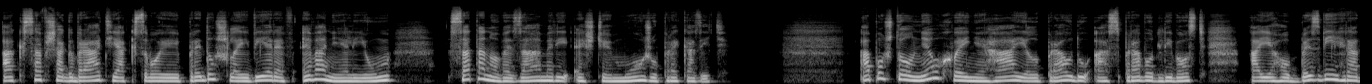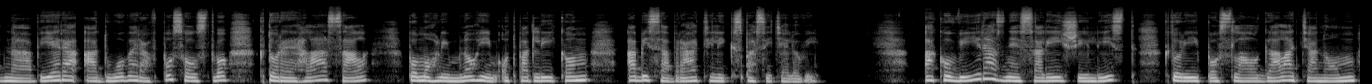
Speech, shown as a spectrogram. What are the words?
Ak sa však vrátia k svojej predošlej viere v evanielium, satanové zámery ešte môžu prekaziť. Apoštol neochvejne hájil pravdu a spravodlivosť a jeho bezvýhradná viera a dôvera v posolstvo, ktoré hlásal, pomohli mnohým odpadlíkom, aby sa vrátili k spasiteľovi. Ako výrazne sa líši list, ktorý poslal Galatianom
